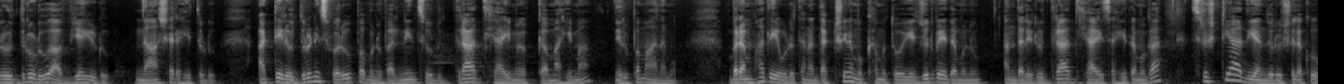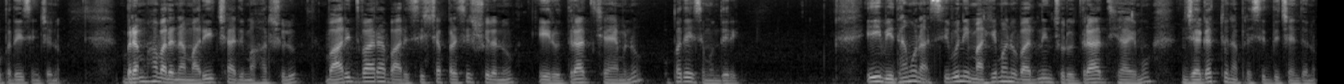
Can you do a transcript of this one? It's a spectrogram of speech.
రుద్రుడు అవ్యయుడు నాశరహితుడు. అట్టి రుద్రుని స్వరూపమును వర్ణించు రుద్రాధ్యాయము యొక్క మహిమ నిరుపమానము. బ్రహ్మదేవుడు తన దక్షిణ ముఖముతో యజుర్వేదమును అందలి రుద్రాధ్యాయ సహితముగా సృష్ట్యాది అందు ఋషులకు ఉపదేశించెను. బ్రహ్మ వలన మరీచాది మహర్షులు వారి ద్వారా వారి శిష్య ప్రశిష్యులను ఈ రుద్రాధ్యాయమును ఉపదేశముందిరి. ఈ విధమున శివుని మహిమను వర్ణించు రుద్రాధ్యాయము జగత్తున ప్రసిద్ధి చెందును.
